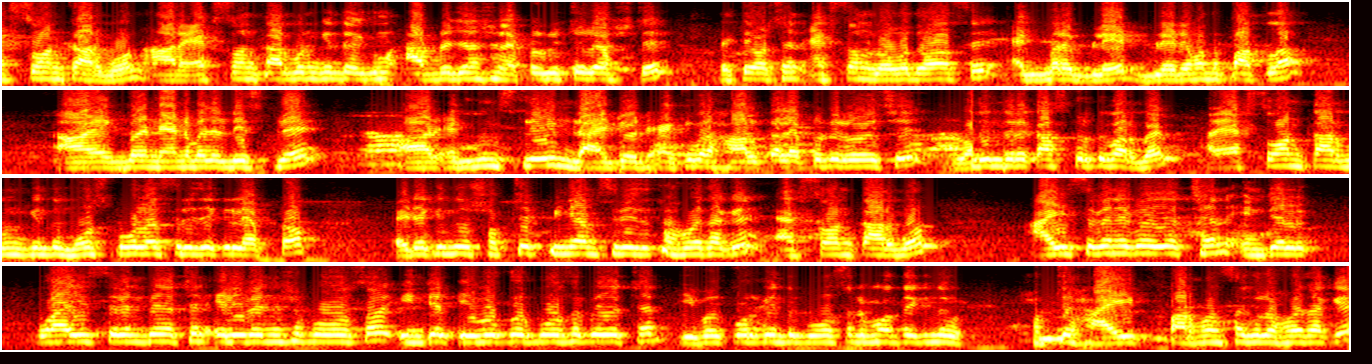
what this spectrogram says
এক্স ওয়ান কার্বন আর এক্স ওয়ান কার্বন কিন্তু একদম আপডেট জেনারেশন ল্যাপটপটি চলে আসছে। দেখতে পাচ্ছেন এক্স ওয়ান লোগো দেওয়া আছে, একবারে ব্লেড ব্লেডের মধ্যে পাতলা, আর একবারে ন্যানোবাজার ডিসপ্লে আর একদম স্লিম লাইট ওয়েট একেবারে হালকা ল্যাপটপটি রয়েছে। দিন ধরে কাজ করতে পারবেন? আর এক্স ওয়ান কার্বন কিন্তু মোস্ট পপুলার সিরিজ একটি ল্যাপটপ এটা কিন্তু সবচেয়ে প্রিমিয়াম সিরিজ এটা হয়ে থাকে X one Carbon i seven পেয়ে যাচ্ছেন ইন্টেল ওয়াই সেভেন পেয়ে যাচ্ছেন eleven processor Intel Evo core processor পেয়ে যাচ্ছেন ইভো কোর কিন্তু প্রসেসরের মধ্যে কিন্তু সবচেয়ে হাই পারফরমেন্সগুলো হয়ে থাকে।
